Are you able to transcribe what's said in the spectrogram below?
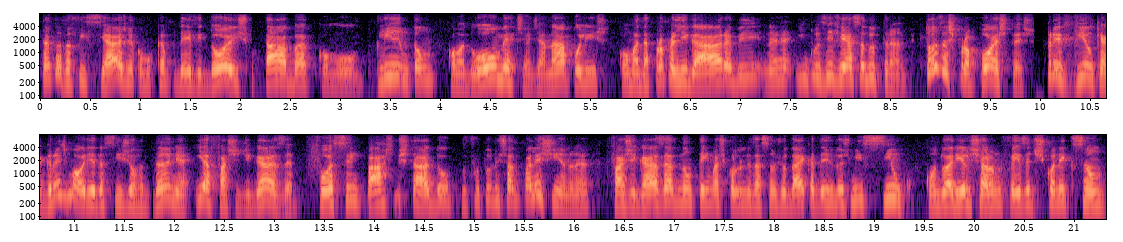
tanto as oficiais, né, como Camp David II, Taba, como Clinton, como a do Olmert, a de Anápolis, como a da própria Liga Árabe, né, inclusive essa do Trump. Todas as propostas previam que a grande maioria da Cisjordânia e a faixa de Gaza fossem parte do Estado, do futuro Estado palestino. Né? A faixa de Gaza não tem mais colonização judaica desde 2005, quando Ariel Sharon fez a desconexão não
